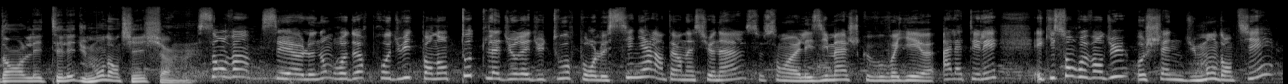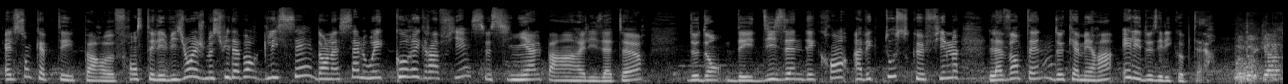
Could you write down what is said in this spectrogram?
dans les télés du monde entier. 120, c'est euh, le nombre d'heures produites pendant toute la durée du tour pour le signal international. Ce sont euh, les images que vous voyez euh, à la télé et qui sont revendues aux chaînes du monde entier. Elles sont captées par France Télévisions et je me suis d'abord glissée dans la salle où est chorégraphié ce signal par un réalisateur. Dedans, des dizaines d'écrans avec tout ce que filment la vingtaine de caméras et les deux hélicoptères. Moto 4,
